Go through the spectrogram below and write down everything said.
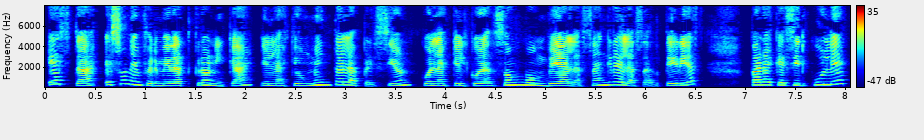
Esta es una enfermedad crónica en la que aumenta la presión con la que el corazón bombea la sangre a las arterias para que circule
